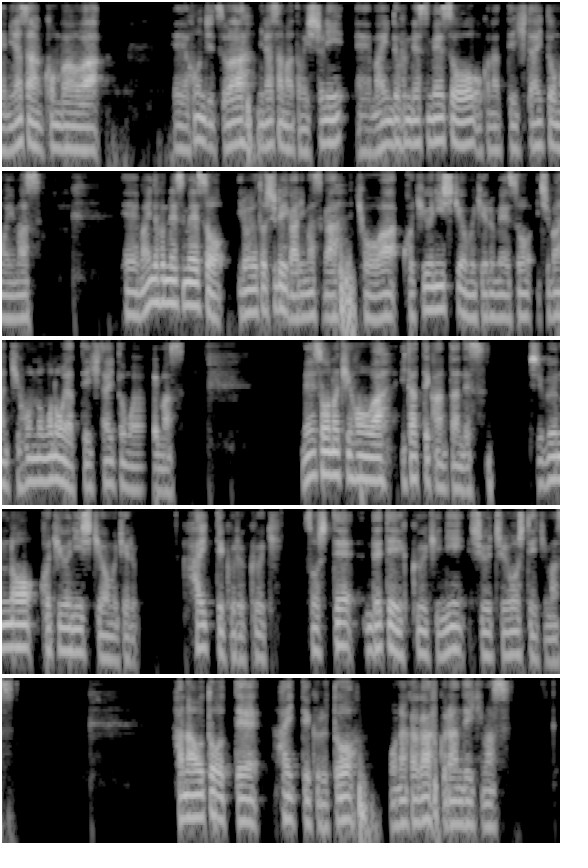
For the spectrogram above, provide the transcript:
えー皆さん、こんばんは。えー本日は皆様と一緒に、えーマインドフルネス瞑想を行っていきたいと思います。えマインドフルネス瞑想、いろいろと種類がありますが、今日は呼吸に意識を向ける瞑想、一番基本のものをやっていきたいと思います。瞑想の基本は至って簡単です。自分の呼吸に意識を向ける。入ってくる空気、そして出ていく空気に集中をしていきます。鼻を通って入ってくるとお腹が膨らんでいきます。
